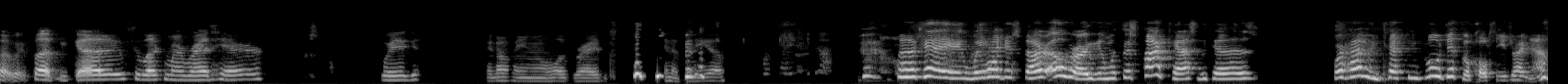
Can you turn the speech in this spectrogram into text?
So what's up, you guys? You like my red hair wig? It doesn't even look red in a video. Okay, we had to start over again with this podcast because we're having technical difficulties right now.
